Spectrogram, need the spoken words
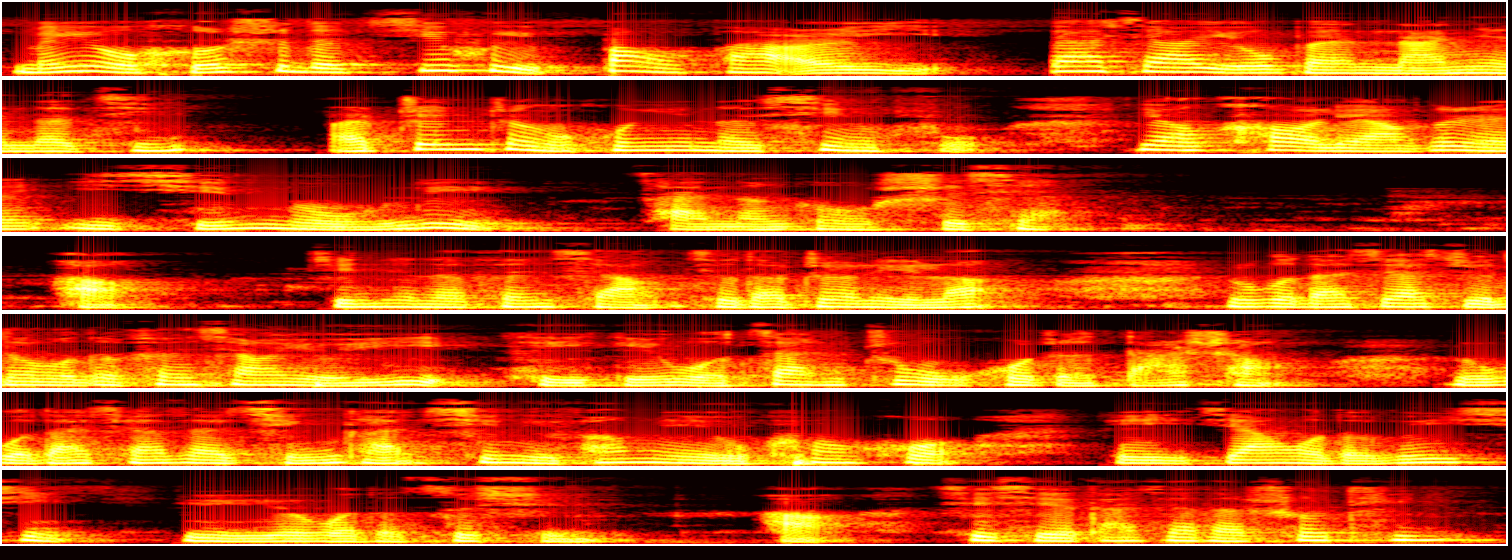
没有合适的机会爆发而已。家家有本难念的经，而真正婚姻的幸福要靠两个人一起努力才能够实现。好，今天的分享就到这里了。如果大家觉得我的分享有益，可以给我赞助或者打赏。如果大家在情感心理方面有困惑，可以加我的微信预约我的咨询。好，谢谢大家的收听，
